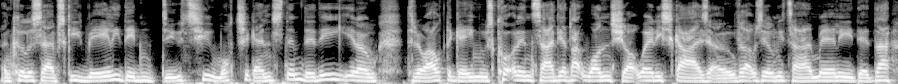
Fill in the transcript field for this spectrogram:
And Kulusevski really didn't do too much against him, did he? You know, throughout the game, he was cutting inside. He had that one shot where he skies it over. That was the only time really he did that.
